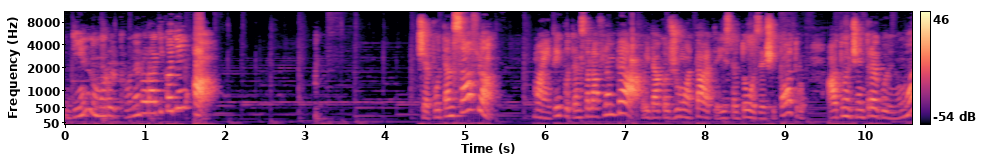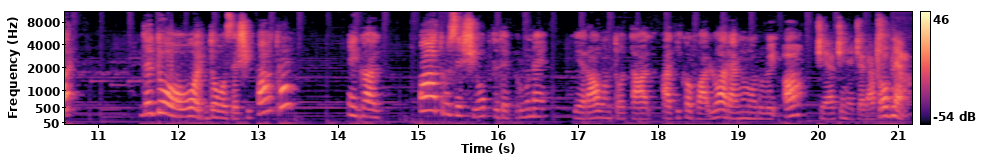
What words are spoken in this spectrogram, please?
din numărul prunelor, adică din A. Ce putem să aflăm? Mai întâi putem să-l aflăm pe A. Păi dacă jumătate este 24, atunci întregul număr de 2 ori 24 egal 48 de prune erau în total, adică valoarea numărului A, ceea ce ne cerea problema.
